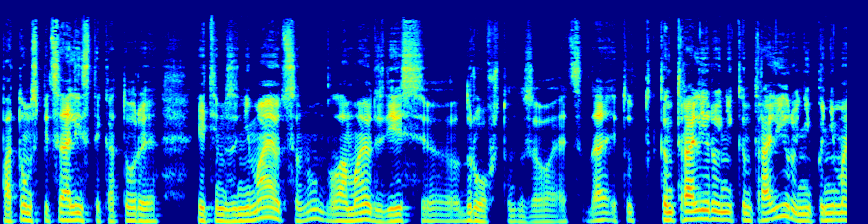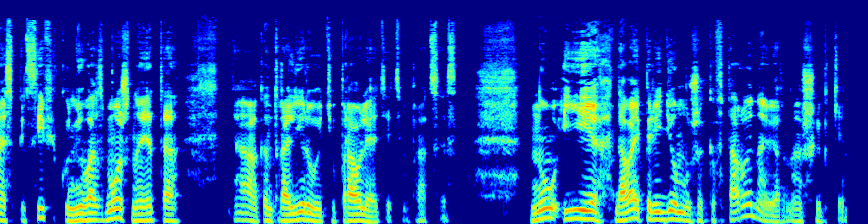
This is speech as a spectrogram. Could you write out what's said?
Потом специалисты, которые этим занимаются, ну, ломают здесь э, дров, что называется, да, и тут контролируй, не контролируй, не понимая специфику, невозможно это а, контролировать, управлять этим процессом. Ну и давай перейдем уже ко второй, наверное, ошибке.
